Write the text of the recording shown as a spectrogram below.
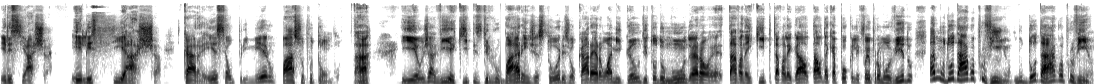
ele se acha, ele se acha. Cara, esse é o primeiro passo pro tombo, tá? E eu já vi equipes derrubarem gestores, o cara era um amigão de todo mundo, era, é, tava na equipe, tava legal, tal, daqui a pouco ele foi promovido, mas mudou da água pro vinho, mudou da água pro vinho.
